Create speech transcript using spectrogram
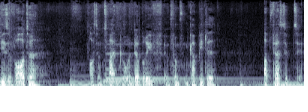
Ich lese Worte aus dem zweiten Korintherbrief im fünften Kapitel ab Vers 17.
